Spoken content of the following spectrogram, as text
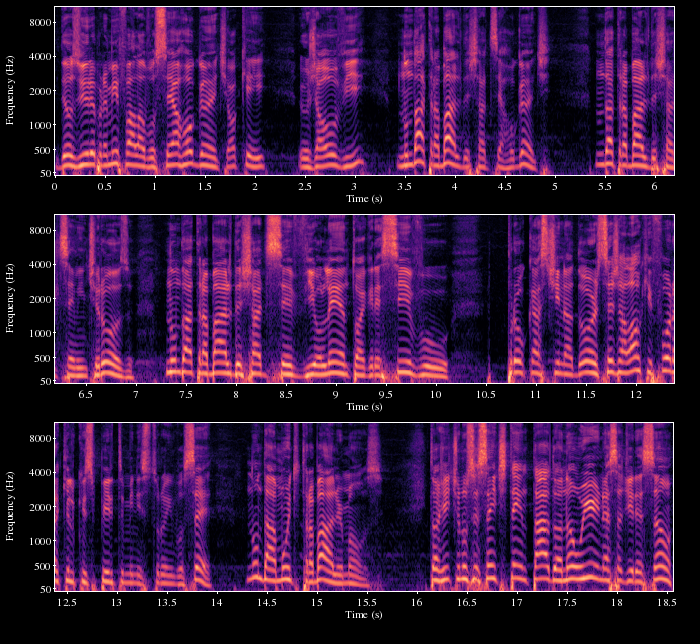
Deus vira para mim e fala: Você é arrogante, ok. Eu já ouvi. Não dá trabalho deixar de ser arrogante? Não dá trabalho deixar de ser mentiroso? Não dá trabalho deixar de ser violento, agressivo, procrastinador, seja lá o que for aquilo que o Espírito ministrou em você? Não dá muito trabalho, irmãos? Então a gente não se sente tentado a não ir nessa direção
